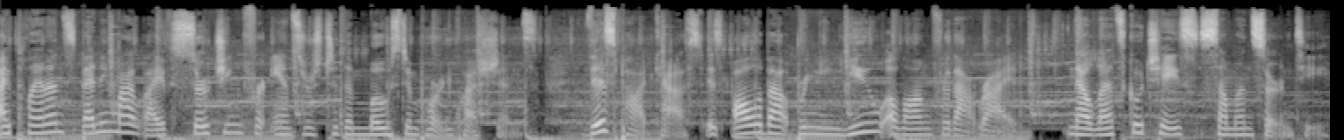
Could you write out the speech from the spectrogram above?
I plan on spending my life searching for answers to the most important questions. This podcast is all about bringing you along for that ride. Now let's go chase some uncertainty.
